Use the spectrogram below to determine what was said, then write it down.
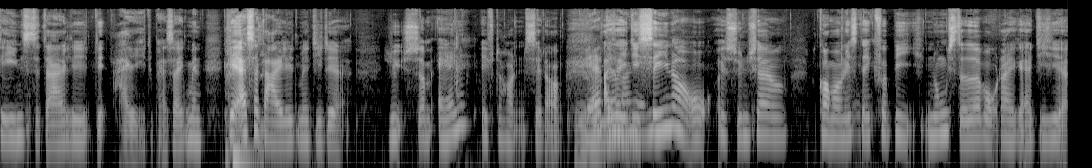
det eneste dejlige, det, ej, det passer ikke, men det er så dejligt med de der lys, som alle efterhånden sætter op. Ja, Altså i de senere år, øh, synes jeg jo, du kommer jo næsten ikke forbi nogle steder, hvor der ikke er de her...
